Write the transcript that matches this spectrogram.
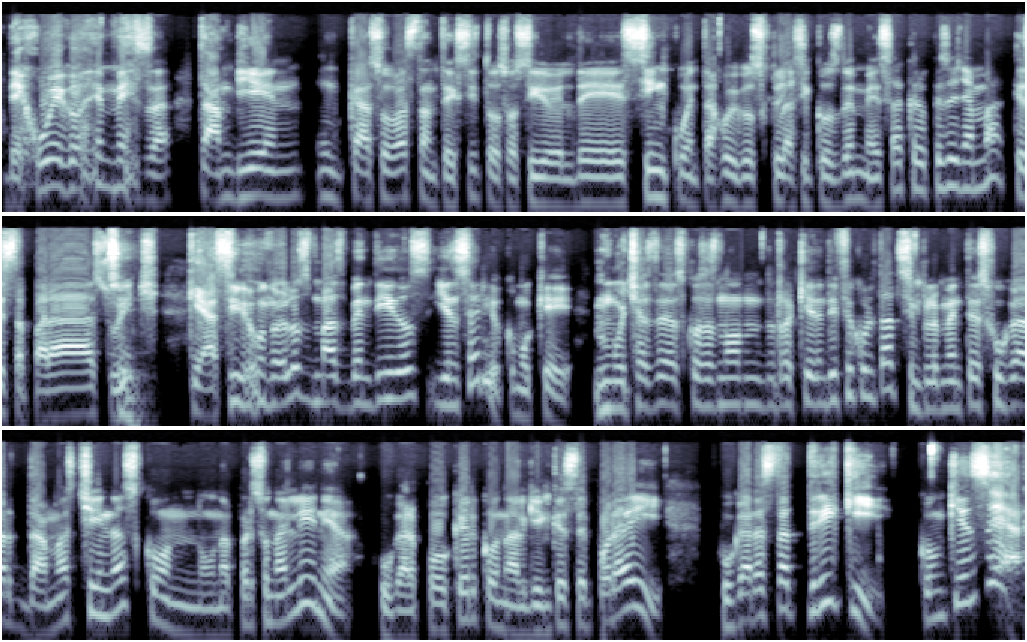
de, juego de mesa, también un caso bastante exitoso ha sido el de 50 juegos clásicos de mesa, creo que se llama, que está para Switch, que ha sido uno de los más vendidos y en serio, como que muchas de las cosas no requieren dificultad, simplemente es jugar damas chinas con una persona en línea, jugar póker con alguien que esté por ahí, jugar hasta tricky con quien sea.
